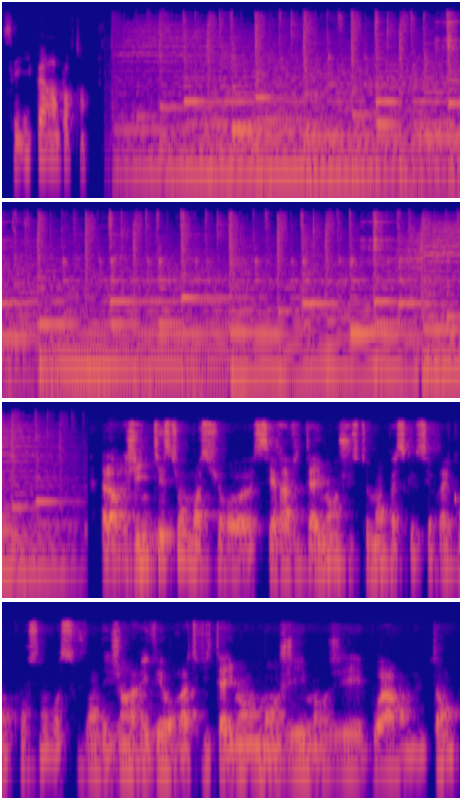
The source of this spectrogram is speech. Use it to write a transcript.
C'est hyper important. Alors, j'ai une question, moi, sur euh, ces ravitaillements, justement, parce que c'est vrai qu'en course, on voit souvent des gens arriver au ravitaillement, manger, manger et boire en même temps.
